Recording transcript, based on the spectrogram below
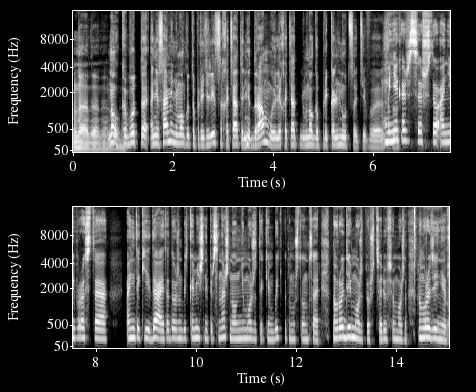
Да, да, да. Ну, да. как будто они сами не могут определиться, хотят они драму или хотят немного прикольнуться, типа. Мне что- кажется, что они просто они такие, да, это должен быть комичный персонаж, но он не может таким быть, потому что он царь. Но вроде и может, потому что царю все можно. Но вроде и нет.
